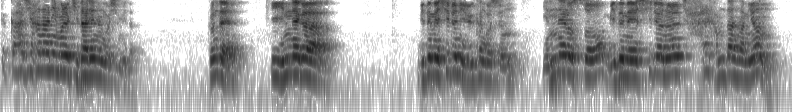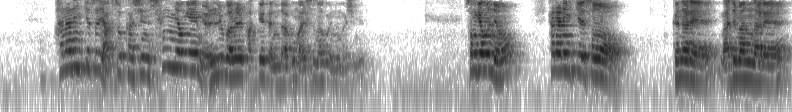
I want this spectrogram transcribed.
끝까지 하나님을 기다리는 것입니다. 그런데 이 인내가 믿음의 시련이 유익한 것은 인내로서 믿음의 시련을 잘 감당하면 하나님께서 약속하신 생명의 면류관을 받게 된다고 말씀하고 있는 것입니다. 성경은요, 하나님께서 그날에, 마지막 날에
